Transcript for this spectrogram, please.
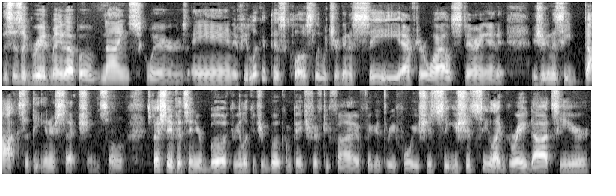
this is a grid made up of nine squares, and if you look at this closely, what you're going to see after a while of staring at it is you're going to see dots at the intersection. So, especially if it's in your book, if you look at your book on page 55, figure 3, 4, you should see you should see like gray dots here,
